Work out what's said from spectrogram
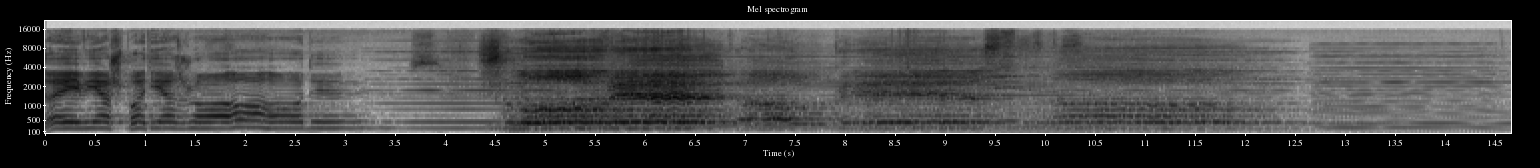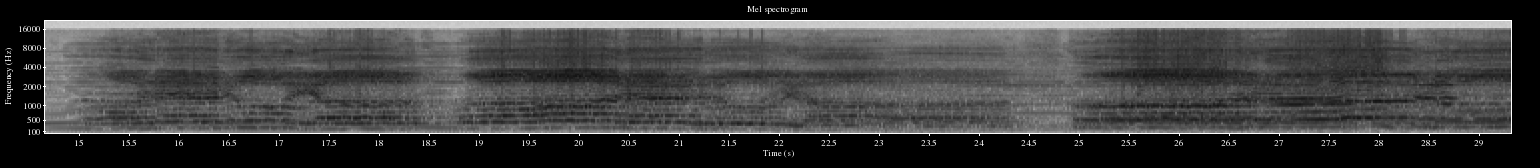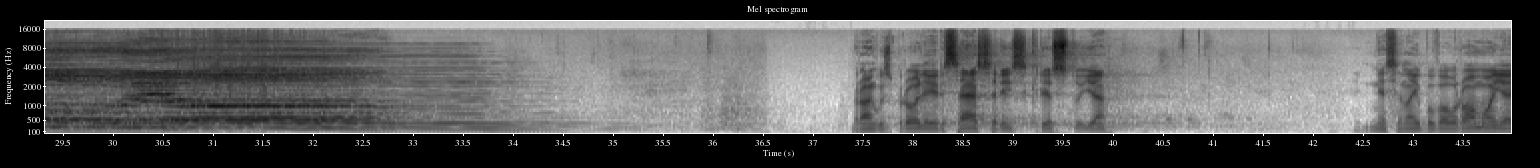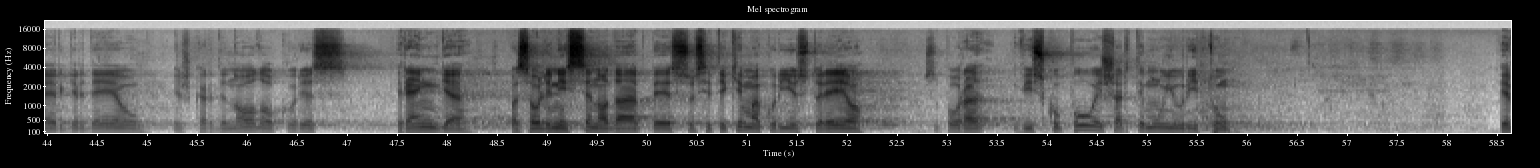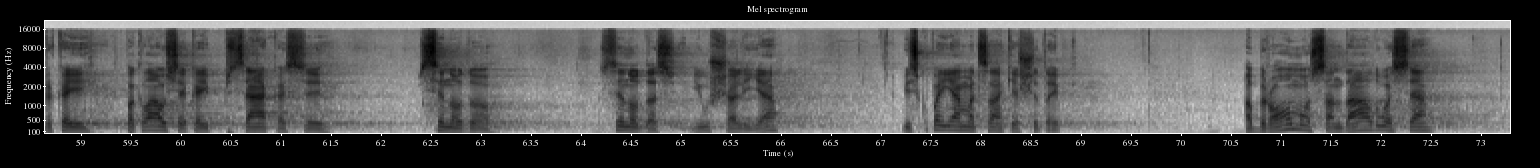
Tai viešpaties žodis. Brangus seserys Kristuje. Nesenai buvau Romoje ir girdėjau iš kardinolo, kuris rengia pasaulinį sinodą apie susitikimą, kurį jis turėjo su pora vyskupų iš artimųjų rytų. Ir kai paklausė, kaip sekasi sinodo, sinodas jų šalyje, Viskupai jam atsakė šitaip. Abraomo sandaluose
